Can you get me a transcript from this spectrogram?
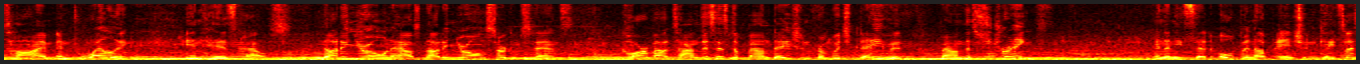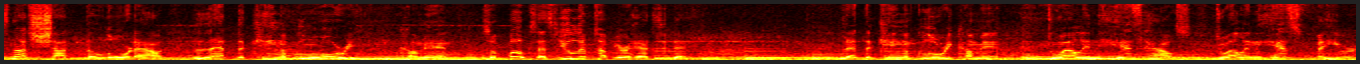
time and dwelling in His house? Not in your own house, not in your own circumstance. Carve out time. This is the foundation from which David found the strength and then he said, Open up ancient gates. Let's not shut the Lord out. Let the King of glory come in. So, folks, as you lift up your heads today, let the King of glory come in. Dwell in his house, dwell in his favor.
